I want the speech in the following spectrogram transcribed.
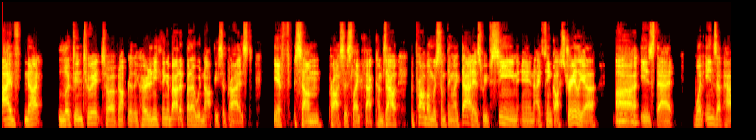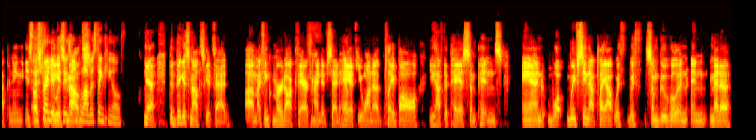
I've not looked into it, so I've not really heard anything about it, but I would not be surprised if some process like that comes out. The problem with something like that is we've seen in, I think, Australia, uh, mm. is that what ends up happening is that Australia the was the example mouths, I was thinking of. Yeah, the biggest mouths get fed. Um, I think Murdoch there kind of said, "Hey, if you want to play ball, you have to pay us some pittance." And what we've seen that play out with with some Google and, and Meta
